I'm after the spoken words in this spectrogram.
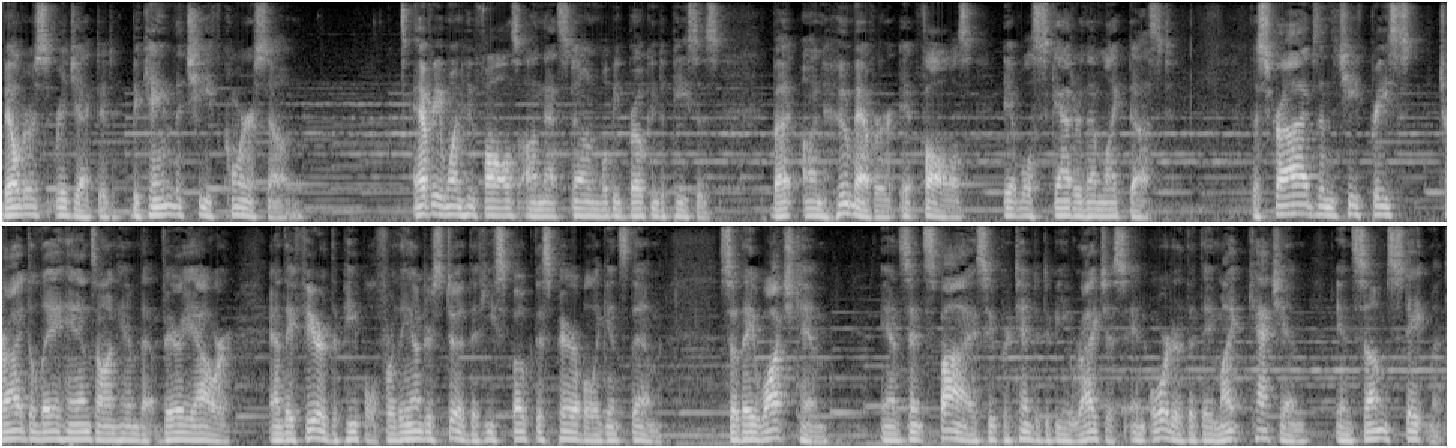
builders rejected became the chief cornerstone. Everyone who falls on that stone will be broken to pieces, but on whomever it falls, it will scatter them like dust. The scribes and the chief priests tried to lay hands on him that very hour and they feared the people, for they understood that he spoke this parable against them. So they watched him and sent spies who pretended to be righteous in order that they might catch him in some statement,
